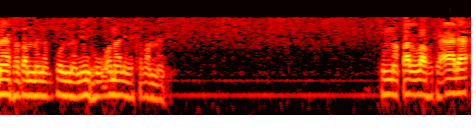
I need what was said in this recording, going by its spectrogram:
ما تضمن الظلم منه وما لم يتضمنه ثم قال الله تعالى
